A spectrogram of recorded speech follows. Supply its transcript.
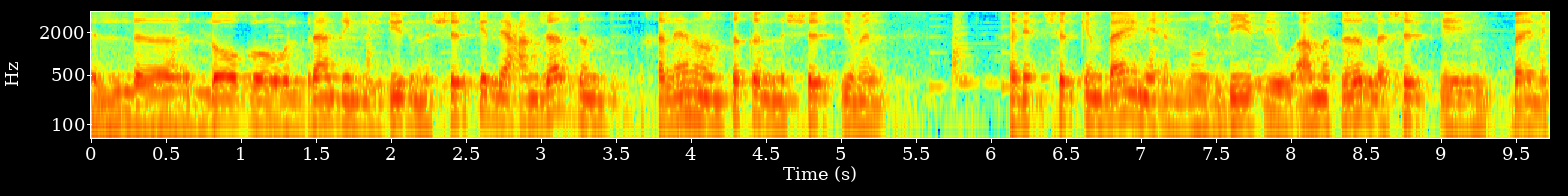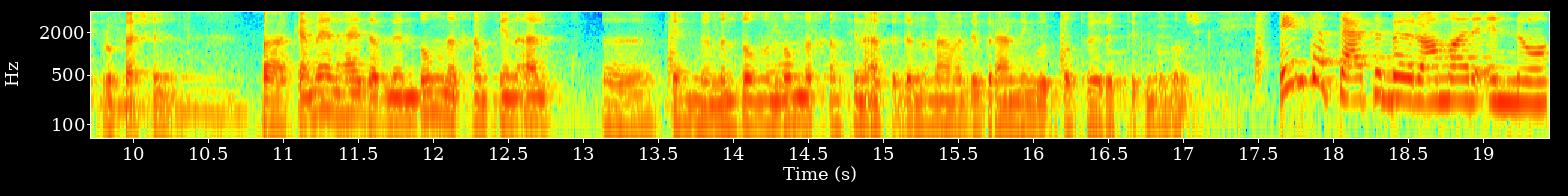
ال logo وال branding الجديد من الشركة اللي عن جد خلينا ننتقل من الشركة من شركة مبينة إنه جديدة و amateur لشركة مبينة professional فكمان هيدا من ضمن ال 50000 آه، كان من ضمن من ضمن ال 50000 قدرنا نعمل ال branding والتطوير التكنولوجي إمتى بتعتبر عمر إنه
